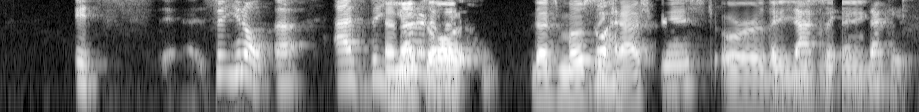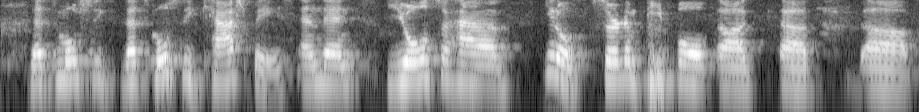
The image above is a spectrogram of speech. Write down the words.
It's so you know uh, as the and that's all that's mostly cash based or are they exactly using... exactly that's mostly that's mostly cash based and then you also have you know certain people uh, uh, uh,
